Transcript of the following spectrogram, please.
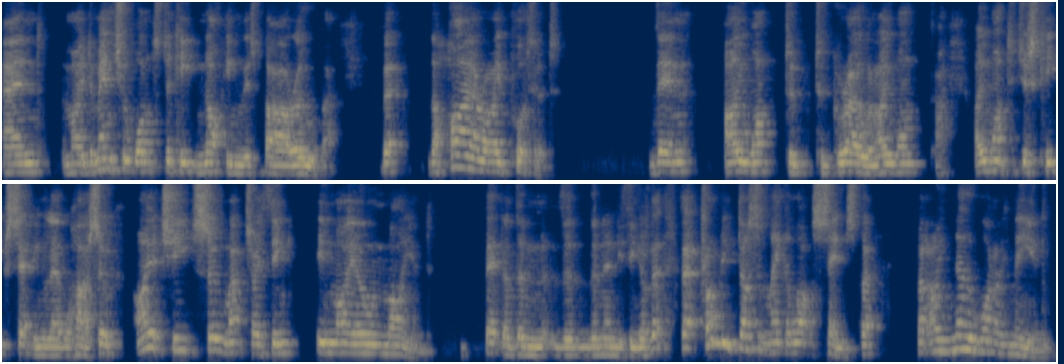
and my dementia wants to keep knocking this bar over. But the higher I put it, then I want to, to grow and I want I want to just keep setting level higher. So I achieved so much, I think, in my own mind, better than than, than anything else. That that probably doesn't make a lot of sense, but but I know what I mean.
